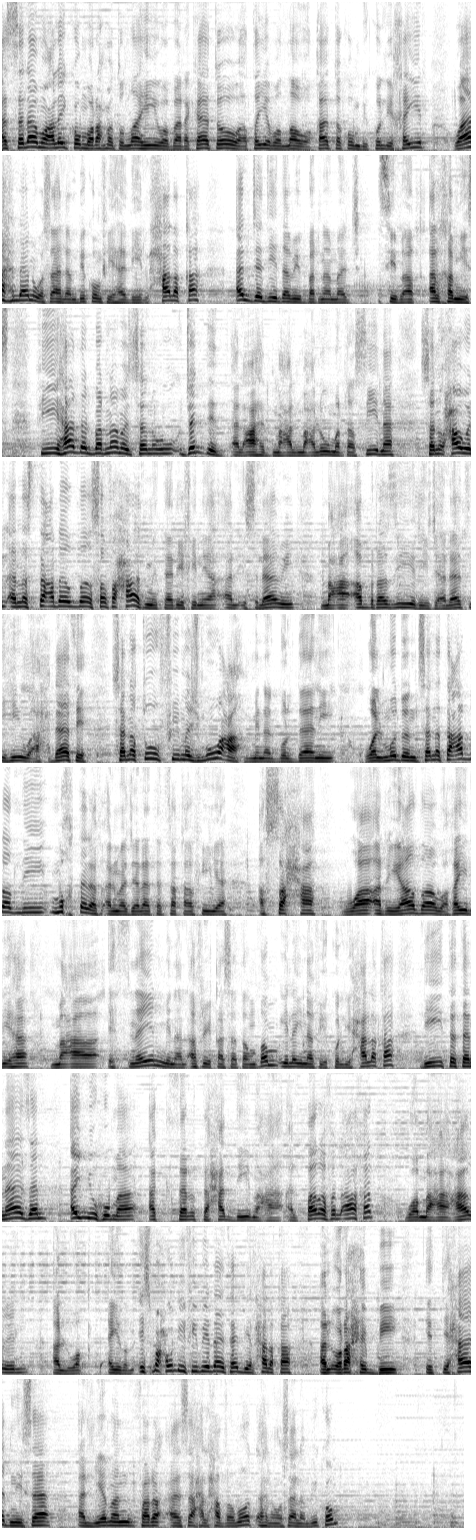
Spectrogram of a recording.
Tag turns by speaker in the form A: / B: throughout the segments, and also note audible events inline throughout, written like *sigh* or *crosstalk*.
A: السلام عليكم ورحمة الله وبركاته وأطيب الله أوقاتكم بكل خير وأهلا وسهلا بكم في هذه الحلقة الجديدة من برنامج سباق الخميس. في هذا البرنامج سنجدد العهد مع المعلومة الرصينة. سنحاول أن نستعرض صفحات من تاريخنا الإسلامي مع أبرز رجالاته وأحداثه. سنطوف في مجموعة من البلدان والمدن سنتعرض لمختلف المجالات الثقافية الصحة والرياضة وغيرها. مع اثنين من الأفرقة ستنضم إلينا في كل حلقة لتتنازل أيهما أكثر تحدي مع الطرف الآخر ومع عامل الوقت أيضا. اسمحوا لي في بداية هذه الحلقة أن أرحب باتحاد نساء اليمن فرع ساحل حضرموت. أهلا وسهلا بكم.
